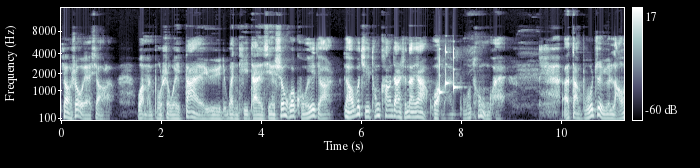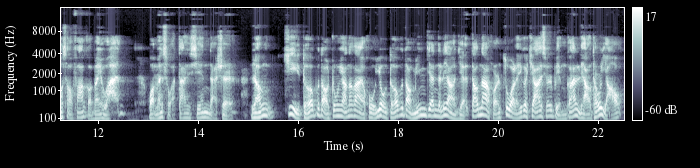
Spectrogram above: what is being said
教授也笑了。我们不是为待遇问题担心，生活苦一点了不起，同抗战时那样，我们不痛快。呃，但不至于牢骚发个没完。我们所担心的是，仍既得不到中央的爱护，又得不到民间的谅解，到那会儿做了一个夹心饼干，两头咬，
